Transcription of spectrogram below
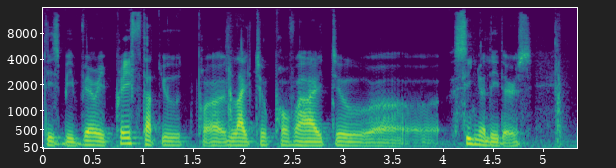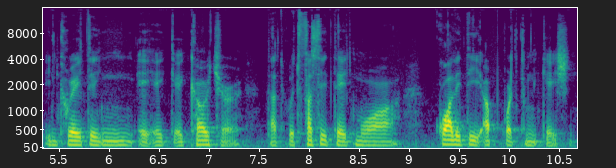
this be very brief, that you'd like to provide to uh, senior leaders in creating a, a, a, culture that would facilitate more quality upward communication?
